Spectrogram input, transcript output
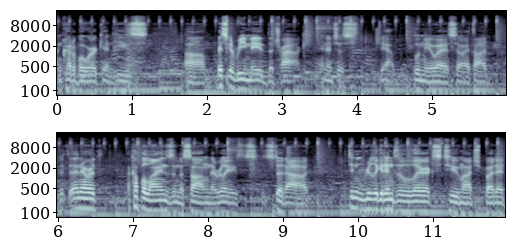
incredible work, and he's um, basically remade the track, and it just yeah blew me away. So I thought, and there were a couple lines in the song that really stood out. Didn't really get into the lyrics too much, but it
